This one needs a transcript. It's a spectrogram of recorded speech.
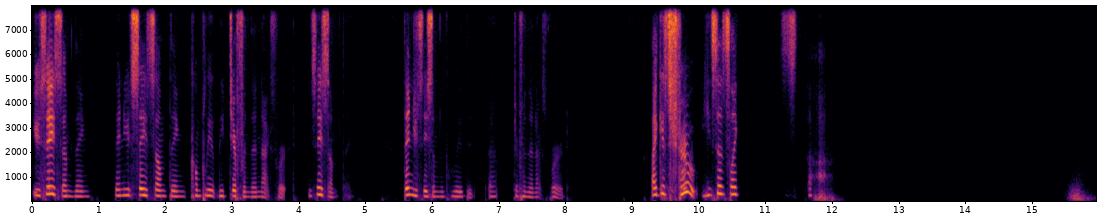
You say something, then you say something completely different the next word. You say something, Then you say something completely uh, different the next word. Like it's true. He says like. ugh.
